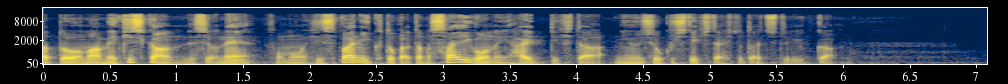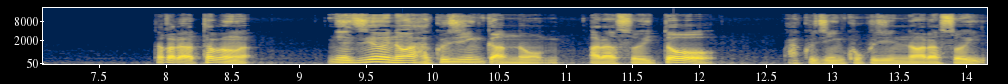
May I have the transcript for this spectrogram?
あと、まあ、メキシカンですよね。その、ヒスパニックとか多分最後に入ってきた、入植してきた人たちというか。だから多分、根強いのは白人間の争いと、白人黒人の争い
